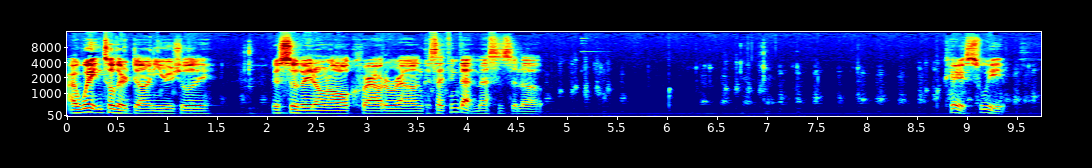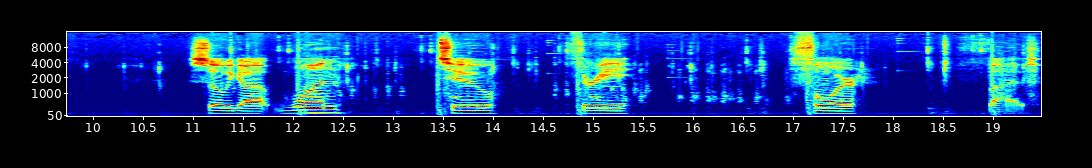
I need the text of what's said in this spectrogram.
I wait until they're done usually, just so they don't all crowd around, because I think that messes it up. Okay, sweet. So we got one, two, three, four, five.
